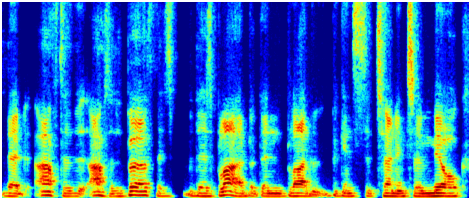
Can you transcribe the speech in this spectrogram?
that after the after the birth there's there's blood, but then blood begins to turn into milk.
